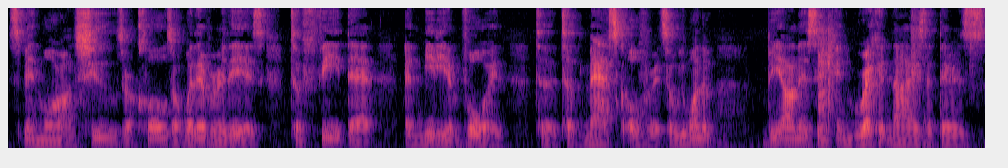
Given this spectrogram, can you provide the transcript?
spend more on shoes or clothes or whatever it is to feed that immediate void to, to mask over it. So we want to be honest and, and recognize that there's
